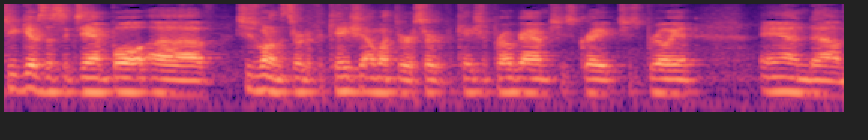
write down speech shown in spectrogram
she gives this example of, she's one of the certification, I went through her certification program. She's great, she's brilliant. And um,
